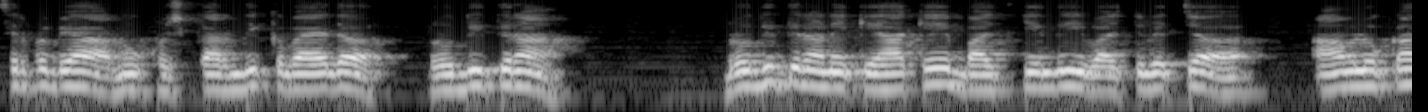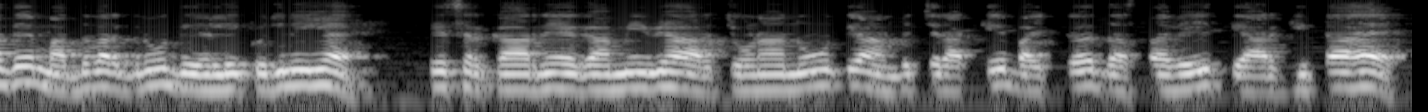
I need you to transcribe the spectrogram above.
ਸਿਰਫ ਬਿਹਾਰ ਨੂੰ ਖੁਸ਼ ਕਰਨ ਦੀ ਕਵਾਇਦ ਵਿਰੋਧੀ ਧਿਰਾਂ। ਵਿਰੋਧੀ ਧਿਰਾਂ ਨੇ ਕਿਹਾ ਕਿ ਬਜਟ ਕੇਂਦਰੀ ਬਜਟ ਵਿੱਚ ਆਮ ਲੋਕਾਂ ਤੇ ਮੱਧ ਵਰਗ ਨੂੰ ਦੇਣ ਲਈ ਕੁਝ ਨਹੀਂ ਹੈ ਤੇ ਸਰਕਾਰ ਨੇ ਆਗਾਮੀ ਵਿਹਾਰ ਚੋਣਾਂ ਨੂੰ ਧਿਆਨ ਵਿੱਚ ਰੱਖ ਕੇ ਬਜਟ ਦਸਤਾਵੇਜ਼ ਤਿਆਰ ਕੀਤਾ ਹੈ।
